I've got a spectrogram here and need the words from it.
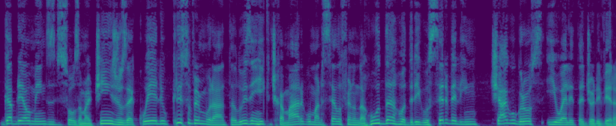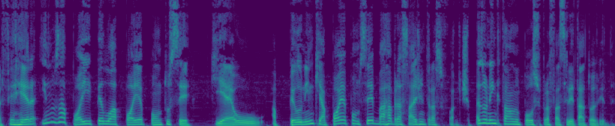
Gabriel Mendes de Souza Martins, José Coelho, Christopher Murata, Luiz Henrique de Camargo, Marcelo Fernando Arruda, Rodrigo Cervelin, Thiago Gross e Welita de Oliveira Ferreira e nos apoie pelo apoia.c que é o pelo link apoia.c barra abraçagem forte. Mas o link tá lá no post para facilitar a tua vida.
